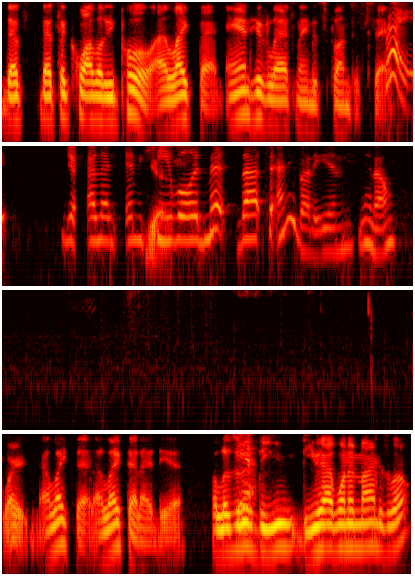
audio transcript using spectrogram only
that's that's a quality pull. I like that, and his last name is fun to say. right. Yeah. and then and he will admit that to anybody and you know Word. I like that. I like that idea. Elizabeth, Yeah. do you do you have one in mind as well?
